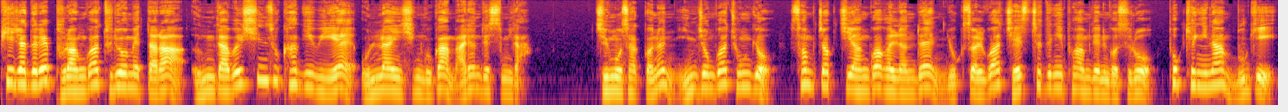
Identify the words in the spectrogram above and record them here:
피해자들의 불안과 두려움에 따라 응답을 신속하기 위해 온라인 신고가 마련됐습니다. 증오 사건은 인종과 종교, 성적 지향과 관련된 욕설과 제스처 등이 포함되는 것으로 폭행이나 무기,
